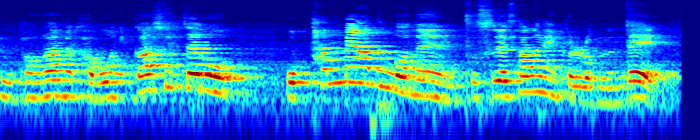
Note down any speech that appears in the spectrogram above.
그리고 박람회 가보니까 실제로 뭐 판매하는 거는 부스에 사람이 별로 없는데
